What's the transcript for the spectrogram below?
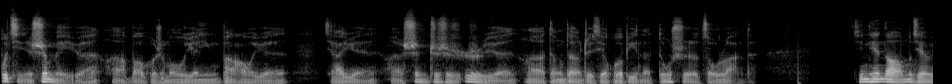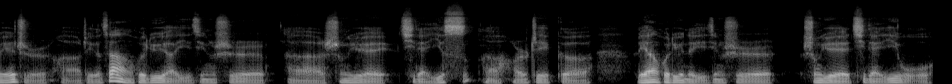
不仅是美元啊，包括什么欧元、英镑、澳元、加元啊，甚至是日元啊等等这些货币呢，都是走软的。今天到目前为止啊，这个在岸汇率啊已经是呃升月七点一四啊，而这个离岸汇率呢已经是升月七点一五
